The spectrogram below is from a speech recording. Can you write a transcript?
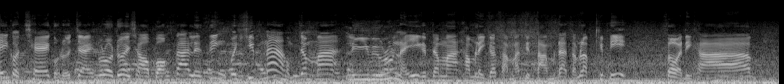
ค์กดแชร์กดหัวใจให้เราด้วยชาวบ็อกซ่าเลสซิ่งไปคลิปหน้าผมจะมารีวิวรุ่นไหนอีกจะมาทำอะไรก็สามารถติดตามได้สำหรับคลิปนี้ สวัสดีครับ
